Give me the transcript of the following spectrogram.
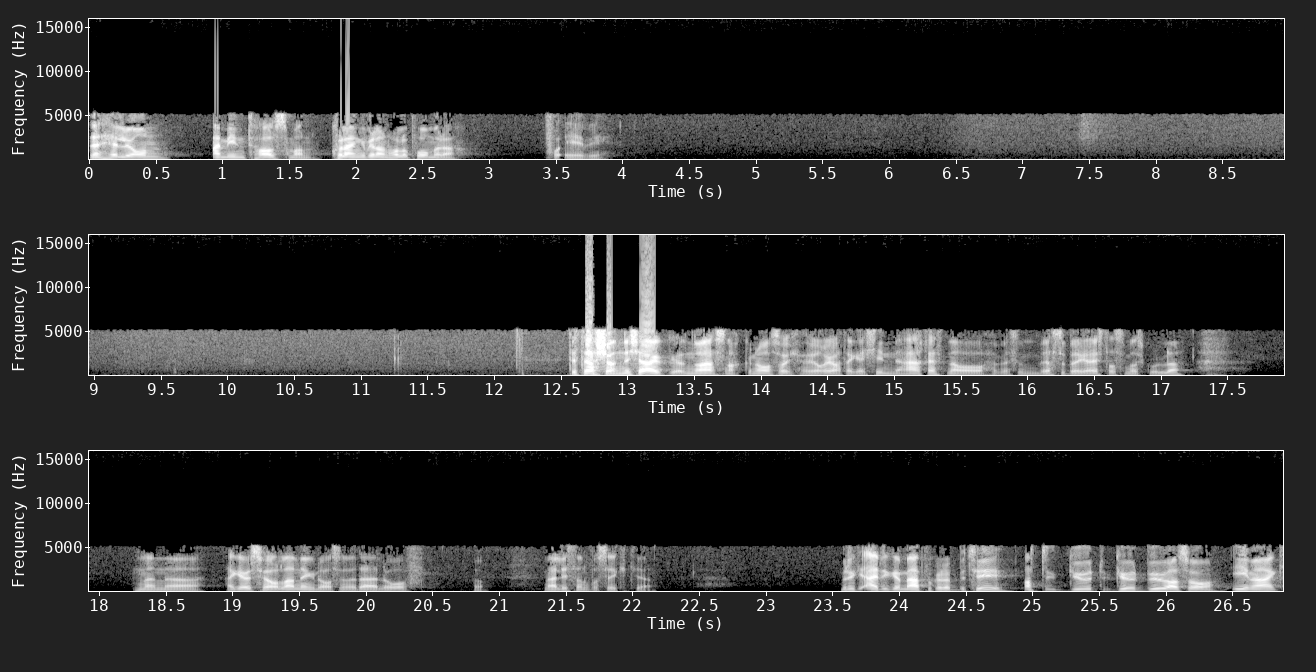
Den hellige ånd er min talsmann. Hvor lenge vil han holde på med det? For evig. Dette skjønner ikke jeg når jeg snakker nå, så hører jeg at jeg er ikke i nærheten av å være så begeistra som jeg skulle. Men uh, jeg er jo sørlending, da, så det er lov. Er litt sånn forsiktig. Men er dere med på hva det betyr? At Gud, Gud bor altså i meg.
